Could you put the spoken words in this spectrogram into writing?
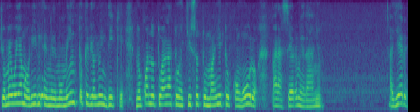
Yo me voy a morir en el momento que Dios lo indique, no cuando tú hagas tus hechizos, tu magia y tu conjuro para hacerme daño. Ayer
